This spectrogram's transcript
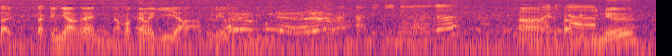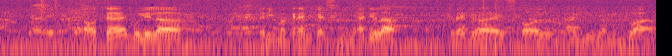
tak tak kenyang kan nak makan lagi ah ha, boleh lah beli. Orang tak ambil dinner ke? Ha, yang tak ambil lah. dinner kat hotel bolehlah cari makanan dekat sini. Adalah gerai-gerai stall Melayu yang menjual.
